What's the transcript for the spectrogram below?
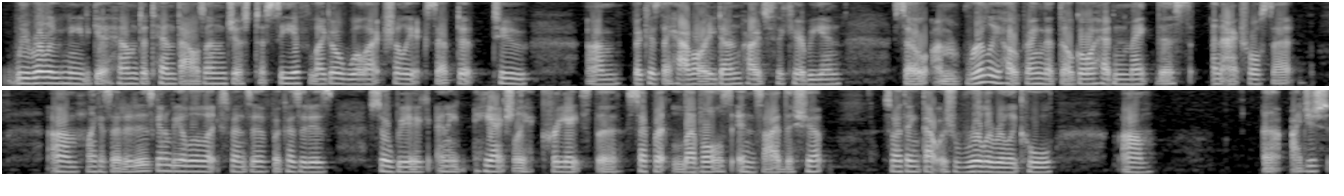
we really need to get him to 10,000 just to see if LEGO will actually accept it too, um, because they have already done Pirates of the Caribbean. So I'm really hoping that they'll go ahead and make this an actual set. Um, like I said, it is going to be a little expensive because it is so big, and he, he actually creates the separate levels inside the ship. So I think that was really, really cool. Um, I just,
